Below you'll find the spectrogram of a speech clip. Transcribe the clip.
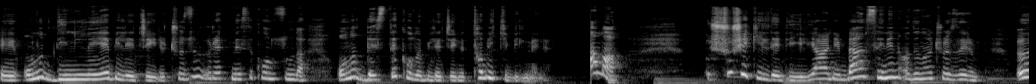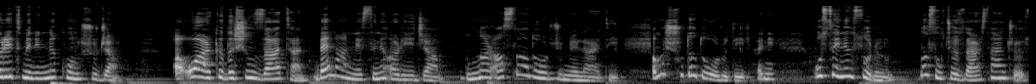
e, onu dinleyebileceğini, çözüm üretmesi konusunda ona destek olabileceğini tabii ki bilmeli. Ama şu şekilde değil yani ben senin adına çözerim, öğretmeninle konuşacağım, o arkadaşın zaten ben annesini arayacağım. Bunlar asla doğru cümleler değil. Ama şu da doğru değil. Hani bu senin sorunun. Nasıl çözersen çöz.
